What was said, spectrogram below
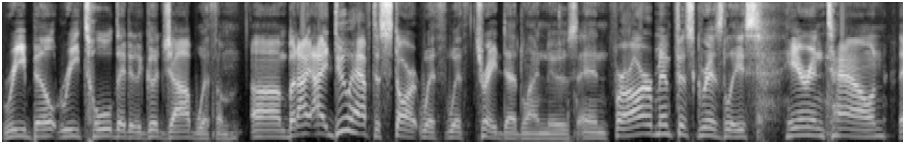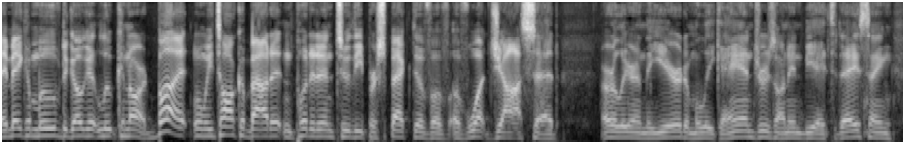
rebuilt, retooled. They did a good job with them. Um, but I, I, do have to start with with trade deadline news. And for our Memphis Grizzlies here in town, they make a move to go get Luke Kennard. But when we talk about it and put it into the perspective of, of what Ja said earlier in the year to Malika Andrews on NBA Today, saying –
